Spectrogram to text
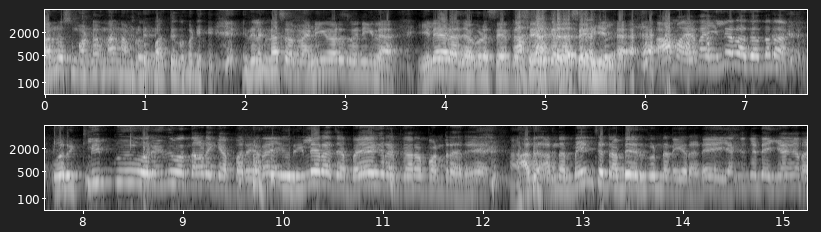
தனுஷ் மட்டும் தான் நம்மளுக்கு பத்து கோடி. இதுல என்ன சொல்றேன்? நீங்க வேற சொன்னீங்களே இளையராஜா கூட சேர்ந்த சேர்க்கதா சரியில்லை. ஆமா ஏன்னா இளையராஜா தானே ஒரு கிளிப்பு ஒரு இது வந்தா கூட கேட்பாரு ஏன்னா இவர் இளையராஜா பயோகிராஃபி வேற பண்றாரு. அது அந்த மெயின் செட் அப்படியே இருக்கும்னு நினைக்கிறேன். டேய் எங்க கிட்ட கேக்குற.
